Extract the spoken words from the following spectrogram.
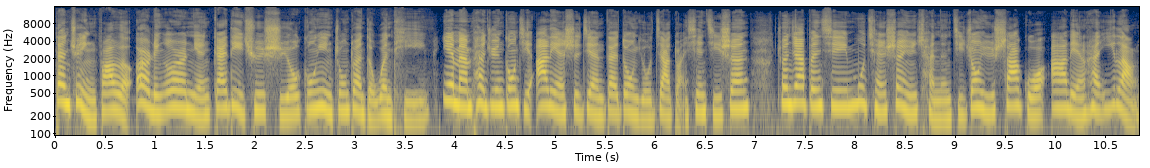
但却引发了2022年该地区石油供应中断的问题。也门叛军攻击阿联事件带动油价短线急升，专家分析，目前剩余产能集中于沙国、阿联和伊朗。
